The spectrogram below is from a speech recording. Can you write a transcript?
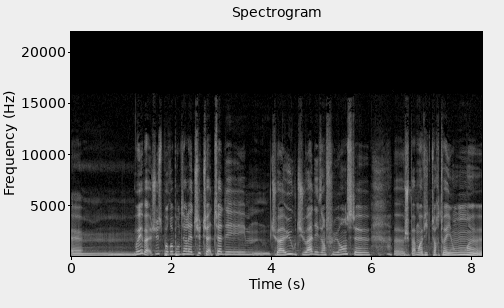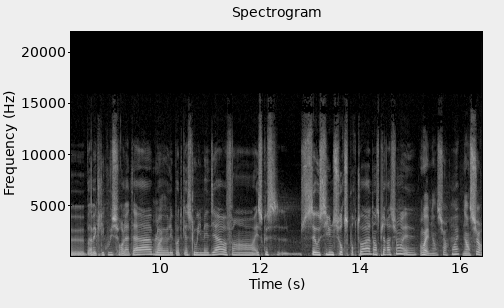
Mhm. Oui, bah, juste pour rebondir là-dessus, tu as, tu as des, tu as eu ou tu as des influences, je sais pas moi, Victoire Toyon, avec les couilles sur la table, Ouais. les podcasts Louis Média. Enfin, est-ce que c'est aussi une source pour toi d'inspiration et... Ouais, bien sûr. Ouais. Bien sûr.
